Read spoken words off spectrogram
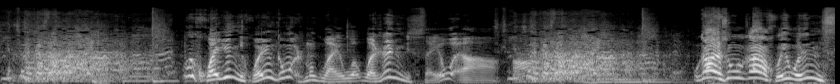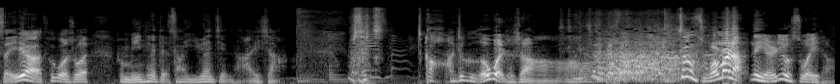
我怀孕，你怀孕跟我什么关系？我我认你谁我呀？我刚才说，我刚才回我说你谁呀？他跟我说，说明天得上医院检查一下。我说这干啥？这讹我这是啊啊！正琢磨呢，那人又说一条，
